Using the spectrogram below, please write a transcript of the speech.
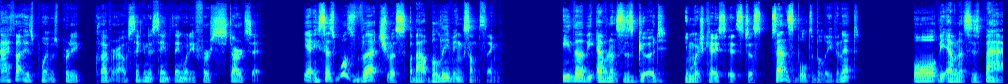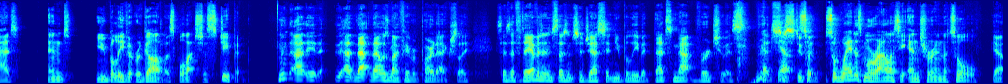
i thought his point was pretty clever i was thinking the same thing when he first starts it Yeah, he says, what's virtuous about believing something? Either the evidence is good, in which case it's just sensible to believe in it, or the evidence is bad and you believe it regardless. Well, that's just stupid. Uh, it- uh, that, that was my favorite part actually it says if the evidence doesn't suggest it and you believe it that's not virtuous that's just So- stupid So, where does morality enter in at all? yeah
